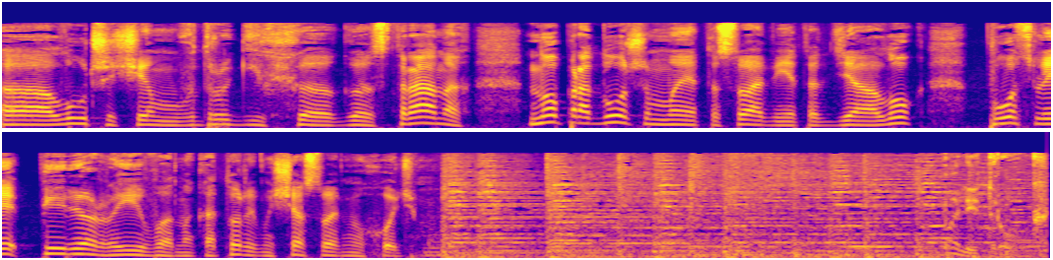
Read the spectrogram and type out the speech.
э, лучше, чем в других э, странах. Но продолжим мы это с вами, этот диалог, после перерыва, на который мы сейчас с вами уходим. Политрук.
